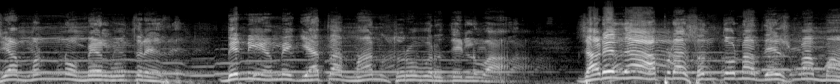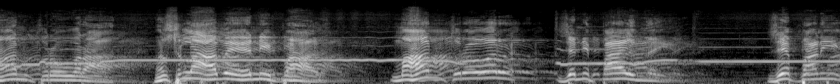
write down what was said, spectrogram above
જ્યાં મનનો મેલ ઉતરે છે. બેની અમે ગયા તા માન સરોવર જેલવા. જાડેજા આપણા સંતોના દેશમાં મહાન સરોવરા. હંસલા આવે એની પાળ. મહાન સરોવર જેની પાળ નહીં. જે પાણી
